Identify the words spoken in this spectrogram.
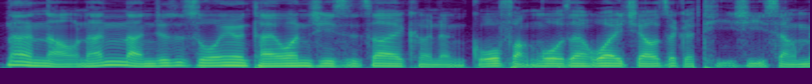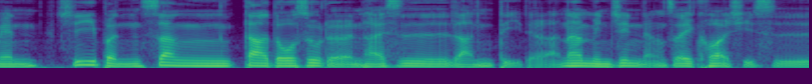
那老男男就是说，因为台湾其实在可能国防或在外交这个体系上面，基本上大多数的人还是蓝底的啦。那民进党这一块其实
